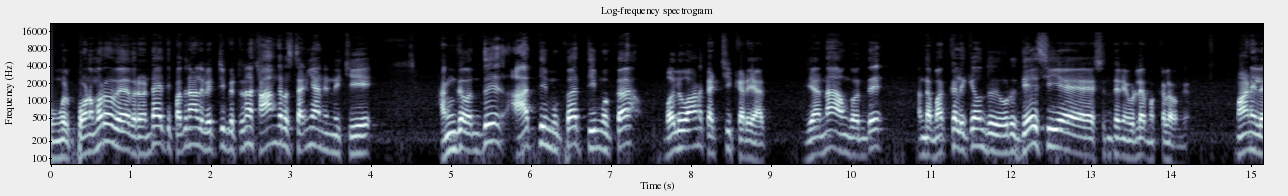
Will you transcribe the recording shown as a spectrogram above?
உங்களுக்கு போன முறை ரெண்டாயிரத்தி பதினாலு வெற்றி பெற்றுனா காங்கிரஸ் தனியா நின்னுச்சு. அங்க வந்து அதிமுக திமுக வலுவான கட்சி கிடையாது. ஏன்னா அவங்க வந்து அந்த மக்களுக்கே வந்து ஒரு தேசிய சிந்தனை உள்ள மக்கள் அவங்க. மாநில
